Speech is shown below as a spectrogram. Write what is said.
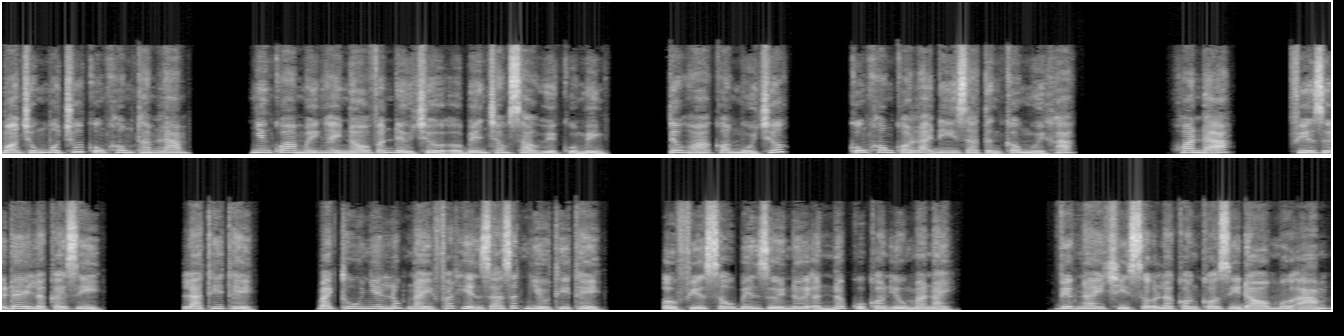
Bọn chúng một chút cũng không tham lam, nhưng qua mấy ngày nó vẫn đều chờ ở bên trong xào huyệt của mình, tiêu hóa con mồi trước, cũng không có lại đi ra tấn công người khác. Khoan đã, phía dưới đây là cái gì? Là thi thể. Bạch Thu Nhiên lúc này phát hiện ra rất nhiều thi thể, ở phía sâu bên dưới nơi ẩn nấp của con yêu ma này. Việc này chỉ sợ là còn có gì đó mờ ám,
